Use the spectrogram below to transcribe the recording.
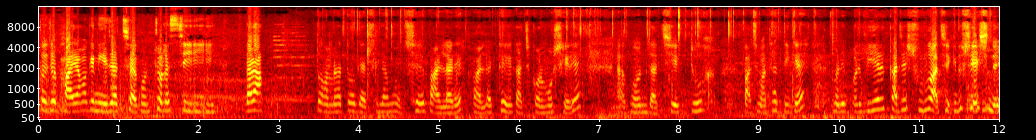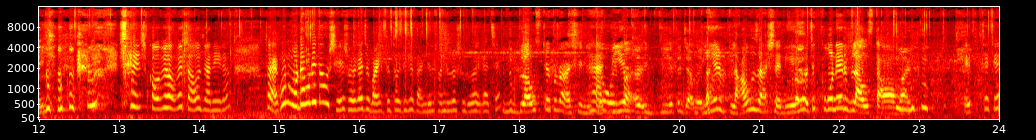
তো যে ভাই আমাকে নিয়ে যাচ্ছে এখন চলে এসছি। দাঁড়া। তো আমরা তো গেছিলাম হচ্ছে পার্লারে পার্লার থেকে কাজকর্ম সেরে এখন যাচ্ছি একটু পাঁচ মাথার দিকে। মানে মানে বিয়ের কাজের শুরু আছে কিন্তু শেষ নেই। শেষ কবে হবে তাও জানি না। তো এখন মোটামুটি তাও শেষ হয়ে গেছে বাড়িতে তো ওইদিকে প্যান্ডেল ফ্যান্ডেলও শুরু হয়ে গেছে। কিন্তু ব্লাউজটা এখন আসেনি হ্যাঁ, বিয়েতে যাবে বিয়ের ব্লাউজ আসেনি এই হচ্ছে কোনের ব্লাউজ তাও আমার এর থেকে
